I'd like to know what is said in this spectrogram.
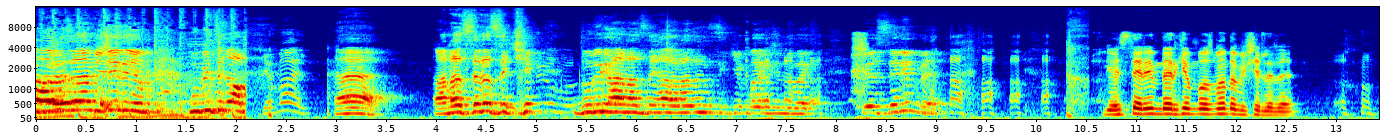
Abi sana bir şey diyeyim. Bu bir tık ab... Kemal. He. Anasını sikeyim. Duruyor anasını avradını sikeyim. Bak şimdi bak. Göstereyim mi? Göstereyim derken bozma da bir şeyleri.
